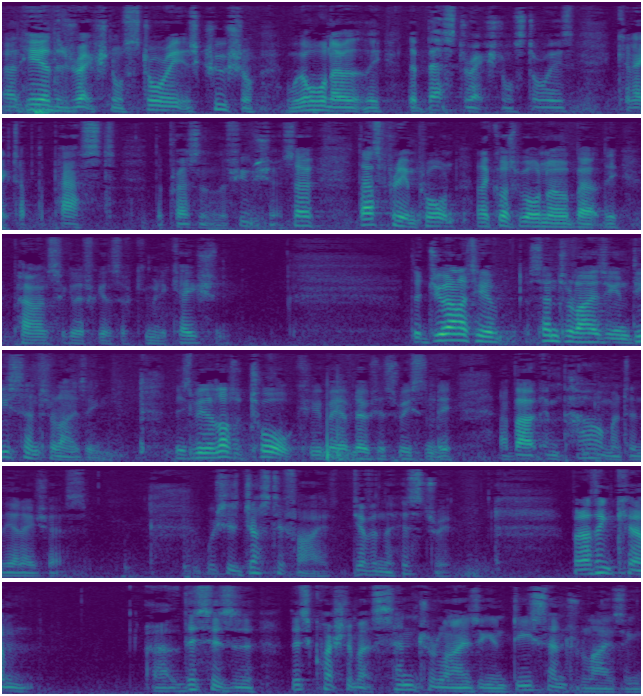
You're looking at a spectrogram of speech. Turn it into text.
And here, the directional story is crucial. We all know that the, the best directional stories connect up the past, the present, and the future. So that's pretty important. And of course, we all know about the power and significance of communication. The duality of centralizing and decentralizing. There's been a lot of talk, you may have noticed recently, about empowerment in the NHS, which is justified given the history. But I think um, uh, this is a, this question about centralizing and decentralizing,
